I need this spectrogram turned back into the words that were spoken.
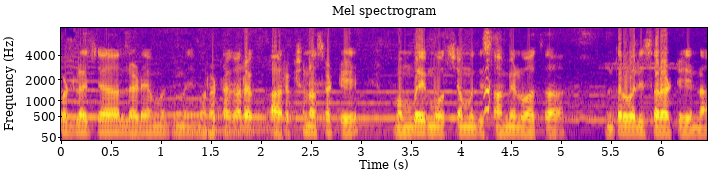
पडल्याच्या लढ्यामध्ये म्हणजे मराठा आरक्षणासाठी मुंबई मोर्चामध्ये सामील व्हायचा. अंतरवाली सराटे ना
